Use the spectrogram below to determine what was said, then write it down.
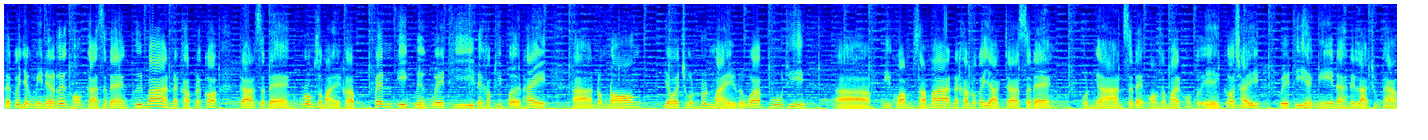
แล้วก็ยังมีในเรื่องของการแสดงพื้นบ้านนะครับ แล้วก็การแสดงร่วมสมัยครับ เป็นอีกหนึ่งเวทีนะครับที่เปิดให้น้องๆ เยาวชนรุ่นใหม่ หรือว่าผู้ที่มีความสามารถนะครับ แล้วก็อยากจะแสดง ผลงานแสดงความสามารถของตัวเองก็ใช้เวทีแห่งนี้นะในหลาดชุมทาง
